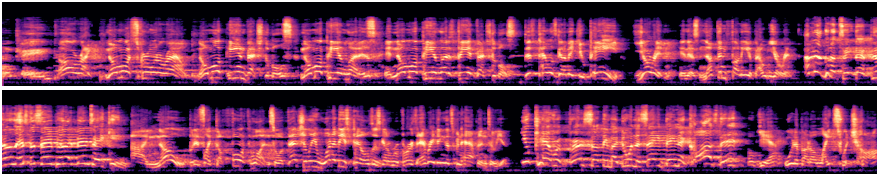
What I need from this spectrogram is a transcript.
Okay. All right, no more screwing around. No more peeing vegetables. No more peeing lettuce. And no more peeing lettuce, peeing vegetables. This pill is gonna make you pee. Urine. And there's nothing funny about urine. I'm not gonna take that pill. It's the same pill I've been taking. Ah, I know, but it's like the fourth one, so eventually one of these pills is gonna reverse everything that's been happening to you. You can't reverse something by doing the same thing that caused it. Oh yeah? What about a light switch, huh?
